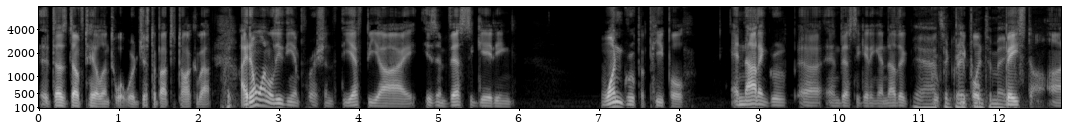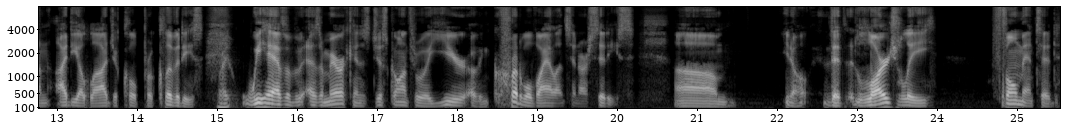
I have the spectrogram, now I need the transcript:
it, it, does dovetail into what we're just about to talk about. I don't want to leave the impression that the FBI is investigating one group of people and not a group uh, investigating another yeah, group a great people point to make. based on ideological proclivities. Right. We have, as Americans, just gone through a year of incredible violence in our cities. Um, you know that largely fomented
